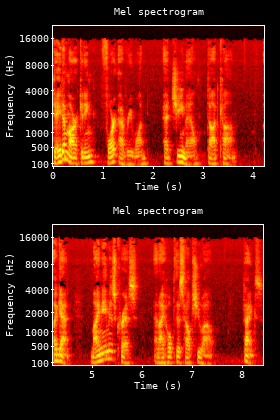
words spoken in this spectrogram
datamarketingforeveryone at gmail.com. Again, my name is Chris, and I hope this helps you out. Thanks.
